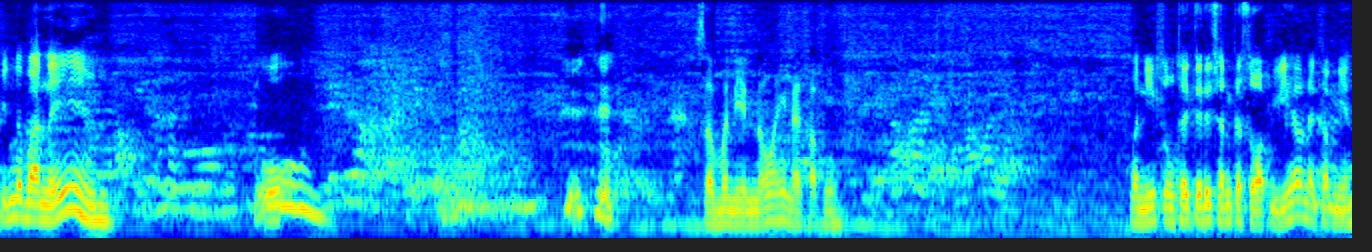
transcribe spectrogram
บินทบาทไหน โอ้ยสามเณรน้อยนะครับนี่วันนี้สงสัยจะได้ชั้นกระสอบอีกแล้วนะครับ เนี่ย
